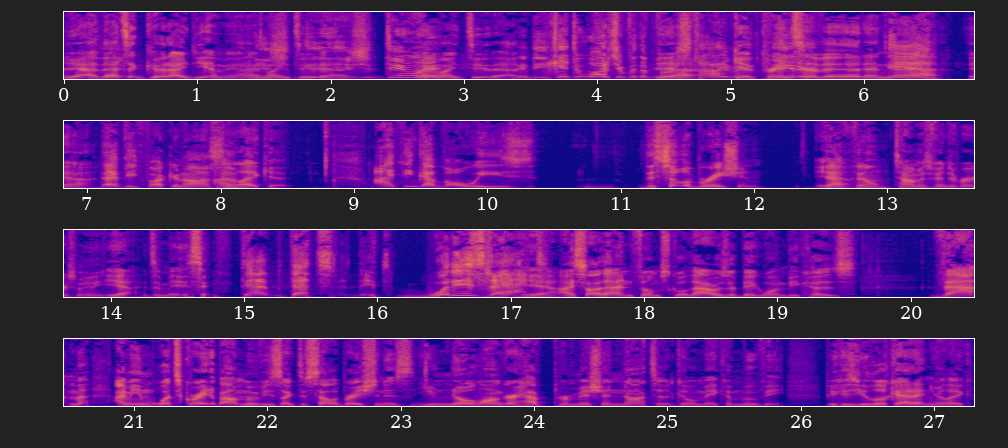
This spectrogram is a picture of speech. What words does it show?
yeah, that's a good idea, man. I You might do that. You should do it. I might do that. And you get to watch it for the first Yeah, time. Get in the prints theater. of it and Yeah. yeah. Yeah. That'd be fucking awesome. I like it. I think I've always the celebration. Yeah. That film. Thomas Vinterberg's movie? Yeah, it's amazing. That that's it's. What is that? Yeah, I saw that in film school. That was a big one because that I mean, what's great about movies like The Celebration is you no longer have permission not to go make a movie because you look at it and you're like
